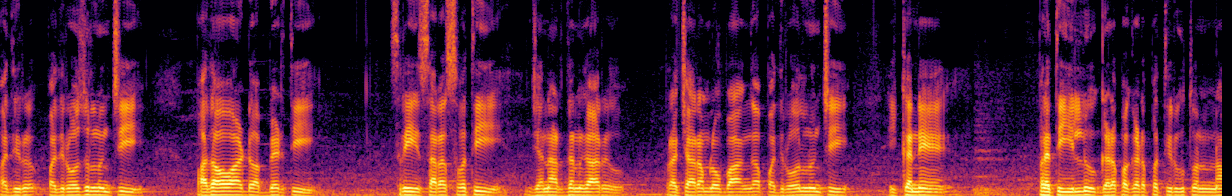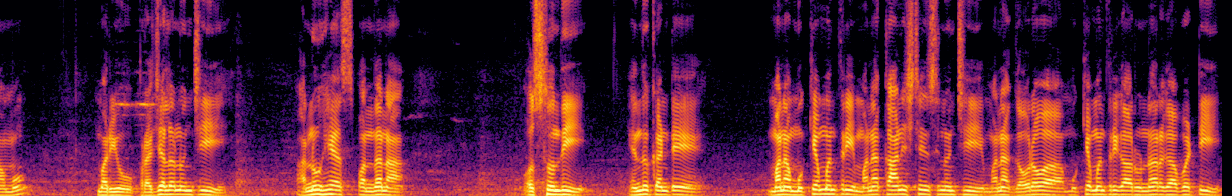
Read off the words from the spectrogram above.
పది రో పది రోజుల నుంచి పదవ వార్డు అభ్యర్థి శ్రీ సరస్వతి జనార్దన్ గారు ప్రచారంలో భాగంగా పది రోజుల నుంచి ఇక్కడనే ప్రతి ఇల్లు గడప గడప తిరుగుతున్నాము. మరియు ప్రజల నుంచి అనూహ్య స్పందన వస్తుంది. ఎందుకంటే మన ముఖ్యమంత్రి మన కాన్స్టిట్యున్సీ నుంచి మన గౌరవ ముఖ్యమంత్రి గారు ఉన్నారు కాబట్టి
